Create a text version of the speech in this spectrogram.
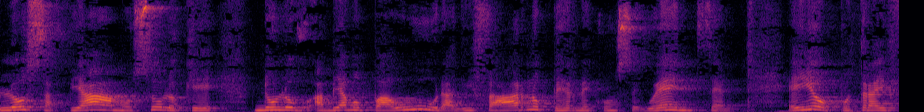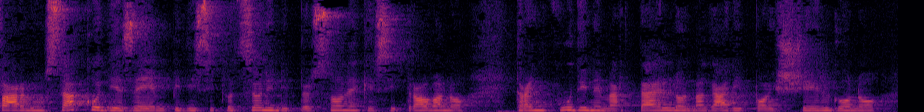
lo sappiamo, solo che non lo, abbiamo paura di farlo per le conseguenze. E io potrei farvi un sacco di esempi di situazioni di persone che si trovano tra incudine e martello e magari poi scelgono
